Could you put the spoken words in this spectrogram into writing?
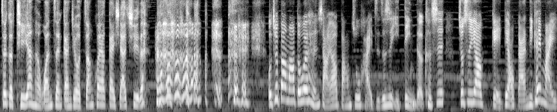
这个提案很完整，感觉我章快要盖下去了。对，我觉得爸妈都会很想要帮助孩子，这是一定的。可是就是要给钓竿，你可以买，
